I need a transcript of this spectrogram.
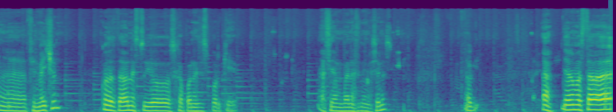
Ah, Filmation. Contrataban estudios japoneses porque hacían buenas animaciones. Ok. Ah, ya nomás estaba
